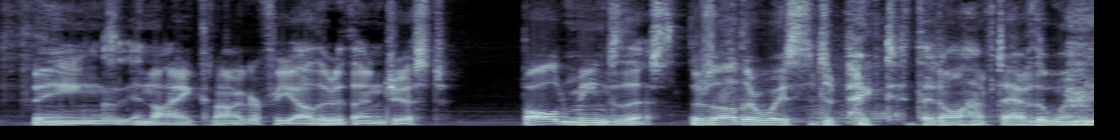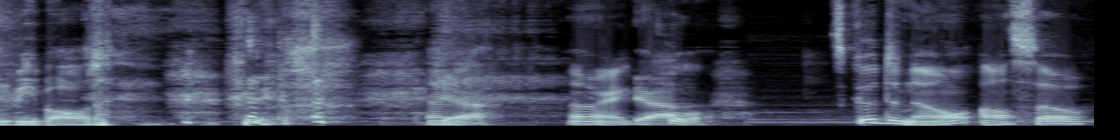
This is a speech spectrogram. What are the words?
things in iconography other than just bald means this. There's other ways to depict it. They don't have to have the women be bald. and, yeah. All right. Yeah. Cool. It's good to know. Also,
